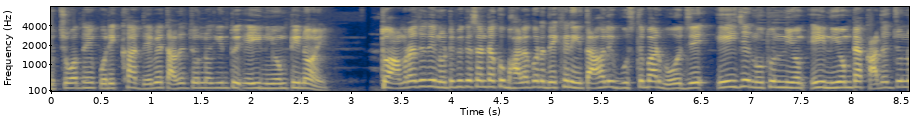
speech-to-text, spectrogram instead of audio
উচ্চ মাধ্যমিক পরীক্ষা দেবে, তাদের জন্য কিন্তু এই নিয়মটি নয়। তো আমরা যদি নোটিফিকেশানটা খুব ভালো করে দেখে নিই তাহলেই বুঝতে পারব যে এই যে নতুন নিয়ম, এই নিয়মটা কাদের জন্য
